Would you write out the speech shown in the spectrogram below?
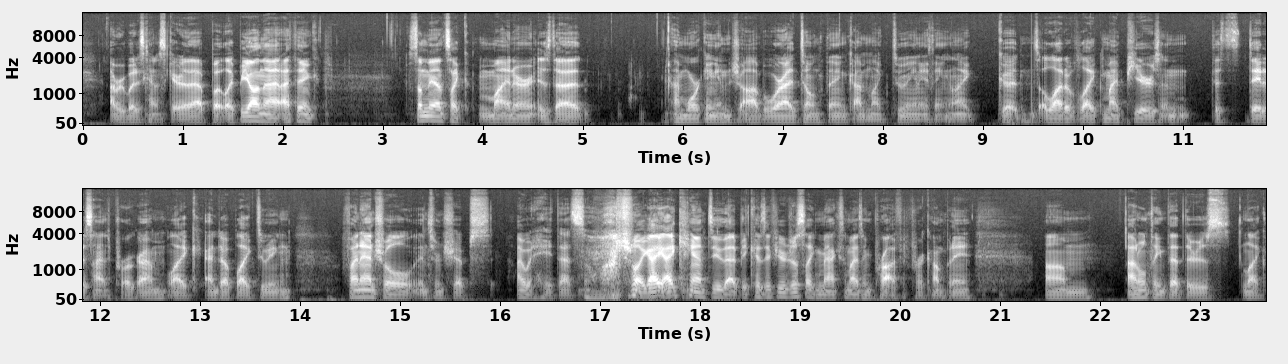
everybody's kind of scared of that. But like beyond that, I think something that's like minor is that I'm working in a job where I don't think I'm like doing anything like good. It's a lot of like my peers in this data science program like end up like doing financial internships. I would hate that so much. Like I, I can't do that because if you're just like maximizing profit for a company, um, I don't think that there's like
